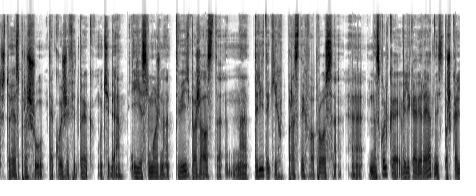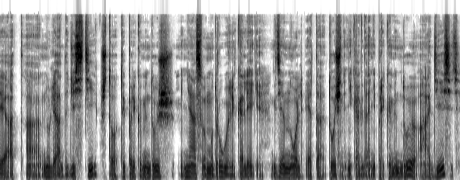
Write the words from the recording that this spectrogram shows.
что я спрошу такой же фидбэк у тебя. И если можно, ответь, пожалуйста, на три таких простых вопроса. Э, насколько велика вероятность по шкале от 0 а, до 10, что ты порекомендуешь меня своему другу или коллеге, где 0 это точно никогда не порекомендую, а 10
